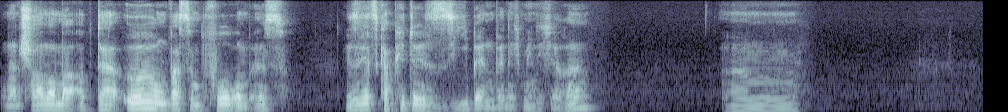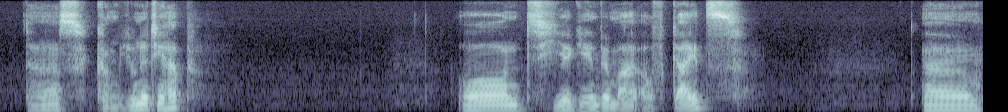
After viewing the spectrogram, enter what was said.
Und dann schauen wir mal, ob da irgendwas im Forum ist. Wir sind jetzt Kapitel 7, wenn ich mich nicht irre. Ähm das Community Hub. Und hier gehen wir mal auf Guides. Ähm,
